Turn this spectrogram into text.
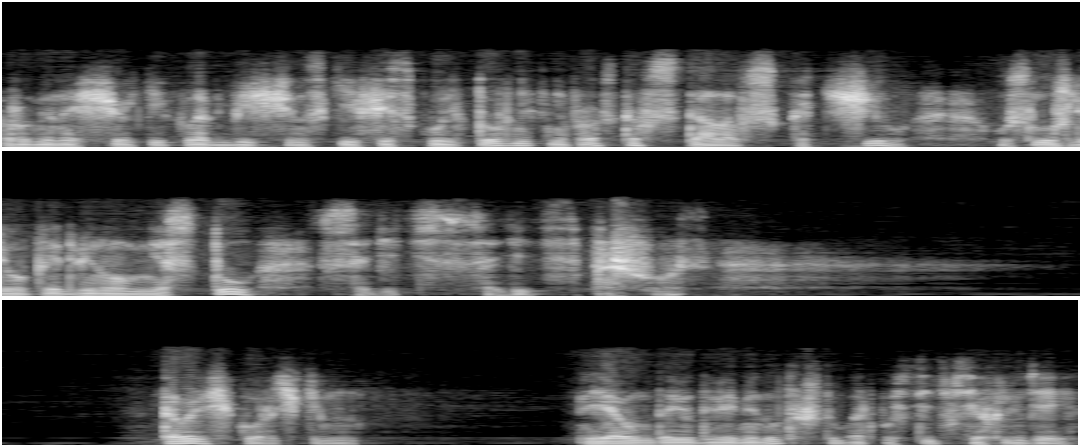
румянощекий кладбищенский физкультурник не просто встал, а вскочил, услужливо придвинул мне стул. «Садитесь, садитесь, прошу вас». «Товарищ Корочкин, я вам даю две минуты, чтобы отпустить всех людей.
